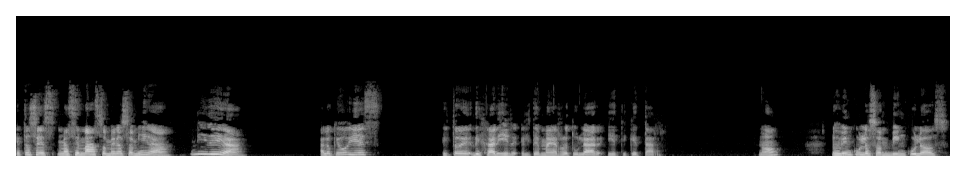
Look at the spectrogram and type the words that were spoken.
Entonces, ¿me hace más o menos amiga? Ni idea. A lo que voy es esto de dejar ir el tema de rotular y etiquetar, ¿no? Los vínculos son vínculos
